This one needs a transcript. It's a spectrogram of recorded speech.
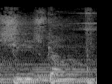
she's gone.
